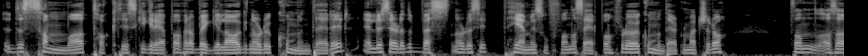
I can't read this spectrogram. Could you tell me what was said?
det samme taktiske grepet fra begge lag når du kommenterer, eller ser du det best når du sitter hjemme i sofaen og ser på? For du har jo kommentert noen matcher òg. Sånn, altså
